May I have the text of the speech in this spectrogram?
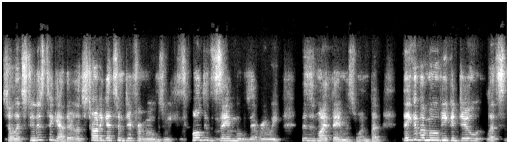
So let's do this together. Let's try to get some different moves. We all do the same moves every week. This is my famous one, but think of a move you could do. Let's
